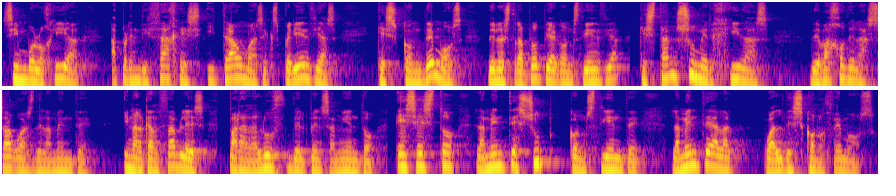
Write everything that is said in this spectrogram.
simbología, aprendizajes y traumas, experiencias que escondemos de nuestra propia conciencia, que están sumergidas debajo de las aguas de la mente, inalcanzables para la luz del pensamiento. Es esto la mente subconsciente, la mente a la cual desconocemos.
